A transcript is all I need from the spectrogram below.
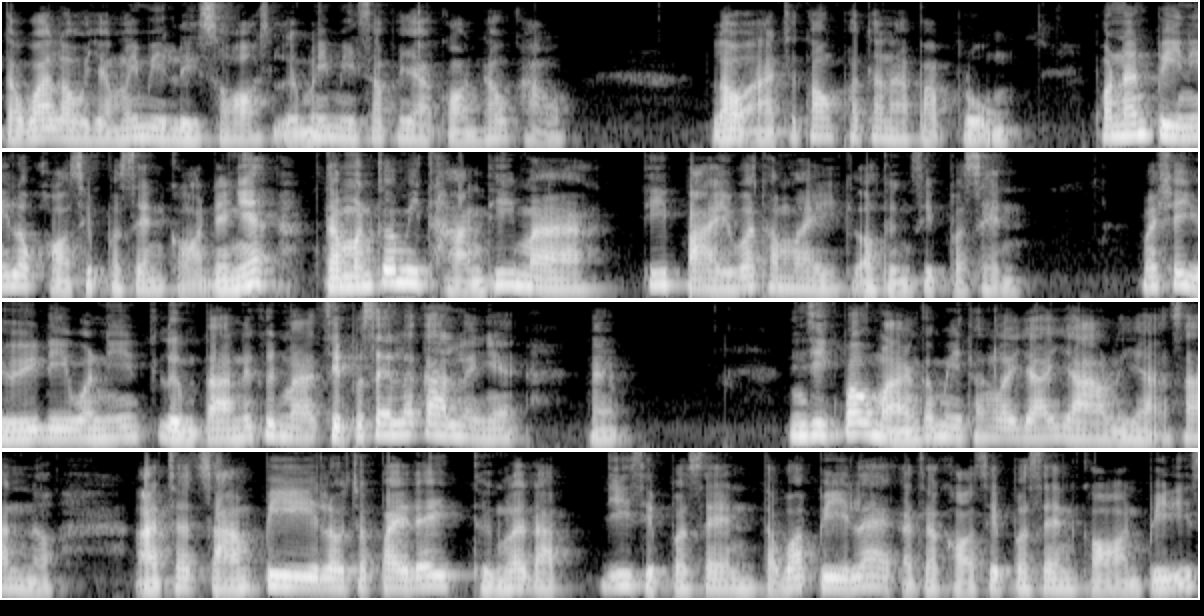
แต่ว่าเรายังไม่มีรีซอสหรือไม่มีทรัพยากรเท่าเขา เราอาจจะต้องพัฒนาปรับปรุง เพราะนั้นปีนี้เราขอ 10%ก่อนอย่างเงี้ย แต่มันก็มีฐานที่มาที่ไปว่าทำไมเราถึง 10%ไม่ใช่อยู่ดีๆวันนี้ลืมตานึกขึ้นมา 10%แล้วกันอะไรเงี้ยนะจริงๆเป้าหมายก็มีทั้งระยะยาวระยะสั้นเนาะ อาจจะ 3 ปีเราจะไปได้ถึงระดับ 20%แต่ว่าปีแรกอาจจะขอ 10%ก่อน ปีที่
